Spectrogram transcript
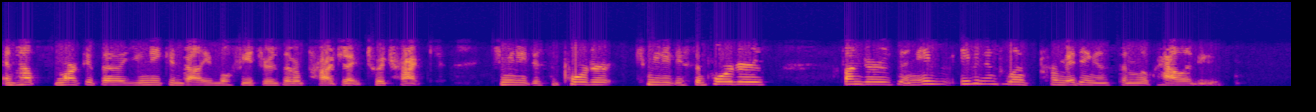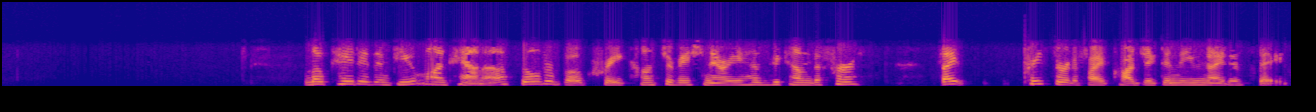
and helps market the unique and valuable features of a project to attract community supporter, community supporters, funders, and even influence permitting in some localities. Located in Butte, Montana, Silver Bow Creek Conservation Area has become the first site pre-certified project in the United States.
